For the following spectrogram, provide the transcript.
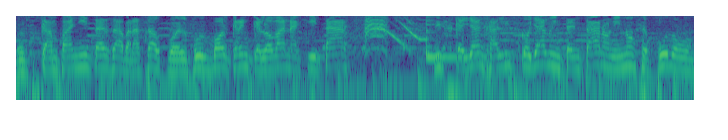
con sus campañitas abrazados por el fútbol, creen que lo van a quitar. ¡Ah! Dice que ya en Jalisco ya lo intentaron y no se pudo.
